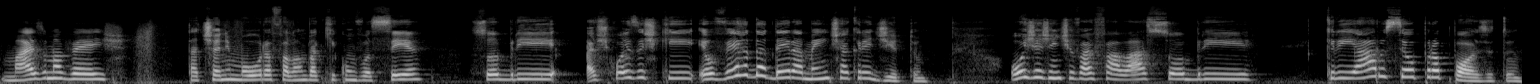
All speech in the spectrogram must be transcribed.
mais uma vez, Tatiane Moura falando aqui com você sobre as coisas que eu verdadeiramente acredito. Hoje a gente vai falar sobre criar o seu propósito.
